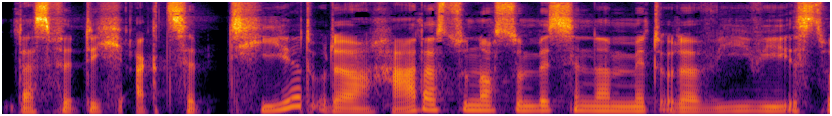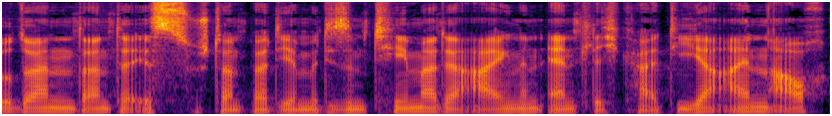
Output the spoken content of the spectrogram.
das für dich akzeptiert oder haderst du noch so ein bisschen damit oder wie, wie ist so dein, dein der Ist-Zustand bei dir mit diesem Thema der eigenen Endlichkeit, die ja einen auch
